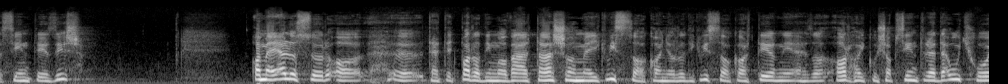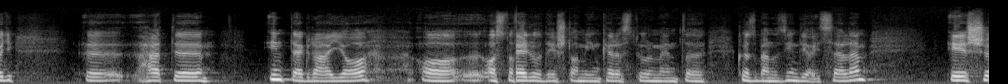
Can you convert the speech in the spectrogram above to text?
szintézis, amely először a, tehát egy paradigmaváltás, amelyik visszakanyarodik, vissza akar térni ehhez az arhaikusabb szintre, de úgy, hogy hát integrálja a, azt a fejlődést, amin keresztül ment közben az indiai szellem, és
